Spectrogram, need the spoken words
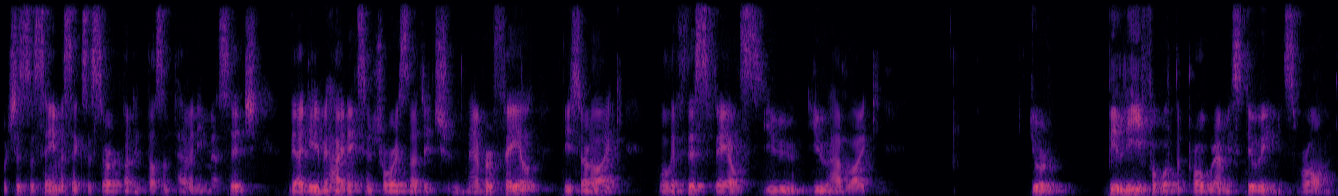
which is the same as xassert but it doesn't have any message. The idea behind xensure is that it should never fail. These are like, well, if this fails, you you have like your belief of what the program is doing is wrong.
